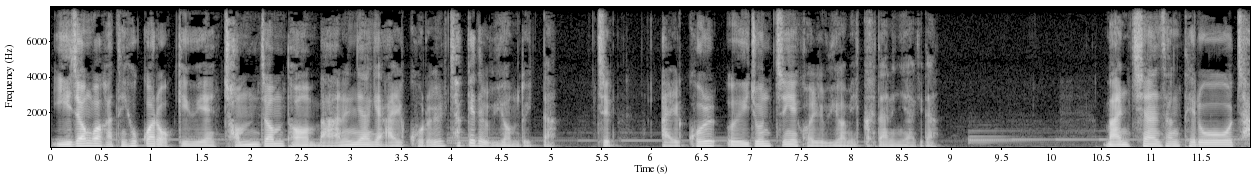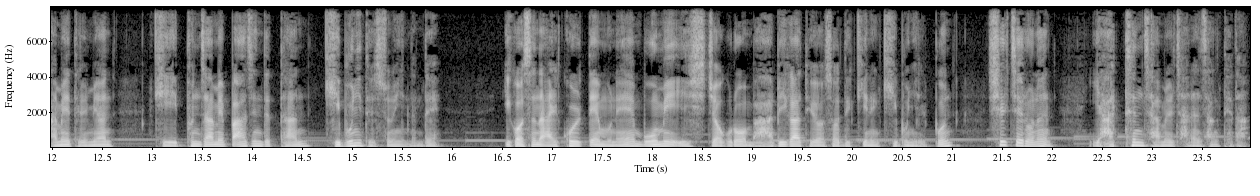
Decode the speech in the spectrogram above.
이전과 같은 효과를 얻기 위해 점점 더 많은 양의 알코올을 찾게 될 위험도 있다. 즉, 알코올 의존증에 걸릴 위험이 크다는 이야기다. 만취한 상태로 잠에 들면 깊은 잠에 빠진 듯한 기분이 들 수는 있는데 이것은 알코올 때문에 몸이 일시적으로 마비가 되어서 느끼는 기분일 뿐 실제로는 얕은 잠을 자는 상태다.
